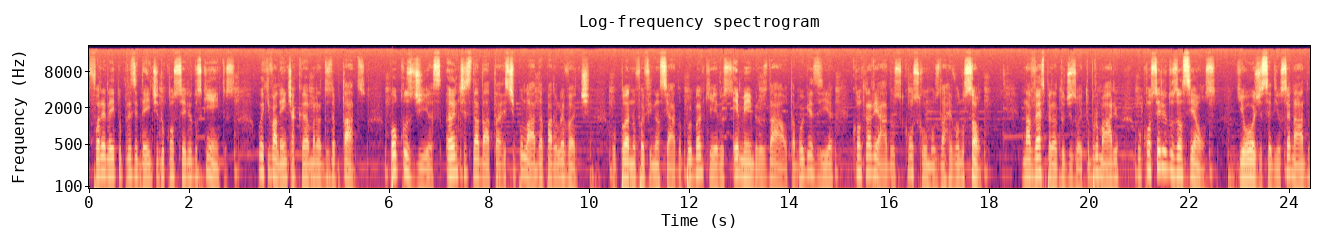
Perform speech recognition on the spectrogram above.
foi eleito presidente do Conselho dos 500, o equivalente à Câmara dos Deputados, poucos dias antes da data estipulada para o levante. O plano foi financiado por banqueiros e membros da alta burguesia contrariados com os rumos da Revolução. Na véspera do 18 Brumário, o Conselho dos Anciãos, que hoje seria o Senado,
